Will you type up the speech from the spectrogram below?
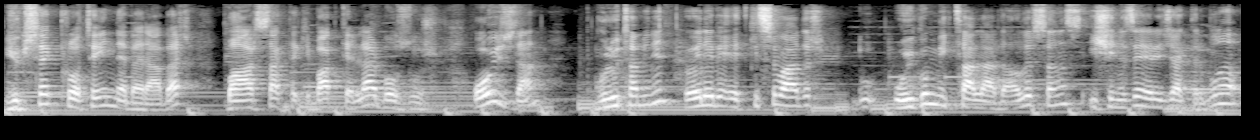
yüksek proteinle beraber bağırsaktaki bakteriler bozulur. O yüzden Glutaminin öyle bir etkisi vardır. Uygun miktarlarda alırsanız işinize yarayacaktır. Bunu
